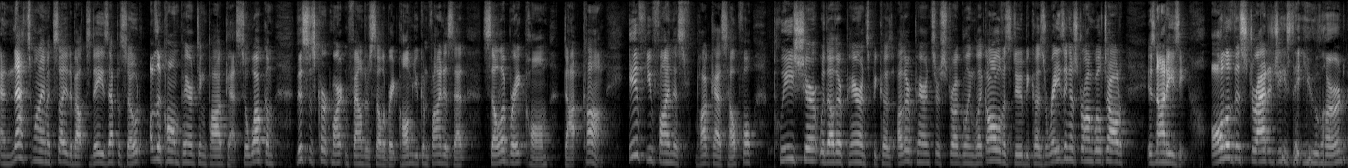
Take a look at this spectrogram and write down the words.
And that's why I'm excited about today's episode of the Calm Parenting Podcast. So, welcome. This is Kirk Martin, founder of Celebrate Calm. You can find us at celebratecalm.com. If you find this podcast helpful, please share it with other parents because other parents are struggling, like all of us do, because raising a strong willed child is not easy. All of the strategies that you learned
